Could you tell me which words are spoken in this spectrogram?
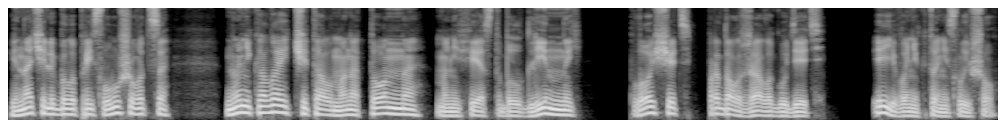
и начали было прислушиваться, но Николай читал монотонно, манифест был длинный, площадь продолжала гудеть, и его никто не слышал.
